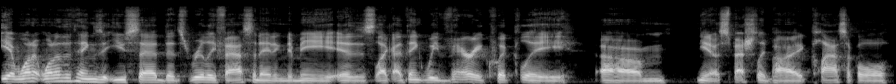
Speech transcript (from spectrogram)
Yeah, one one of the things that you said that's really fascinating to me is like I think we very quickly um, you know, especially by classical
